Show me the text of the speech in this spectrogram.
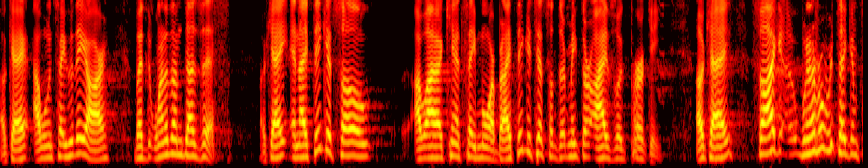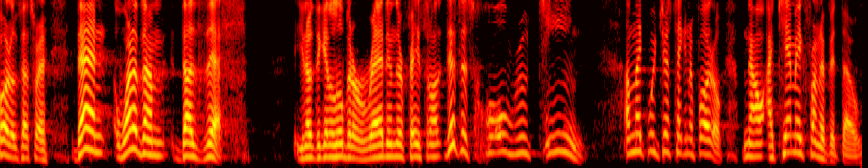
Okay? I won't say who they are, but one of them does this. Okay? And I think it's so, uh, I can't say more, but I think it's just to make their eyes look perky. Okay? So I, whenever we're taking photos, that's. I, then one of them does this you know, they get a little bit of red in their face and all. There's this whole routine. I'm like, we're just taking a photo. Now, I can't make fun of it though,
